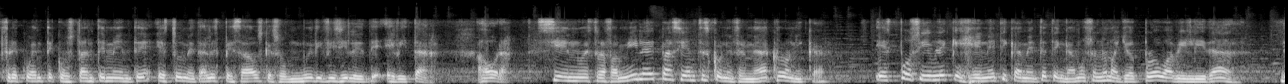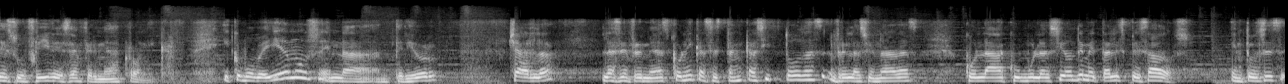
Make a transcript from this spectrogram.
frecuente, constantemente estos metales pesados que son muy difíciles de evitar. Ahora, si en nuestra familia hay pacientes con enfermedad crónica, es posible que genéticamente tengamos una mayor probabilidad de sufrir esa enfermedad crónica. Y como veíamos en la anterior charla, las enfermedades crónicas están casi todas relacionadas con la acumulación de metales pesados. Entonces,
